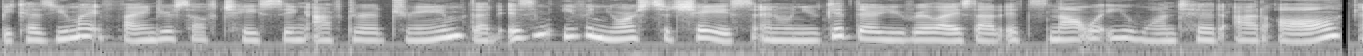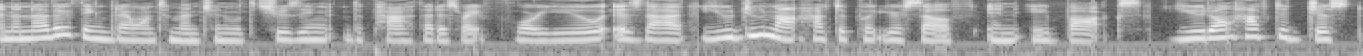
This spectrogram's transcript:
because you might find yourself chasing after a dream that isn't even yours to chase. And when you get there, you realize that it's not what you wanted at all. And another thing that I want to mention with choosing the path that is right for you is that you do not have to put yourself in a box. You don't have to just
